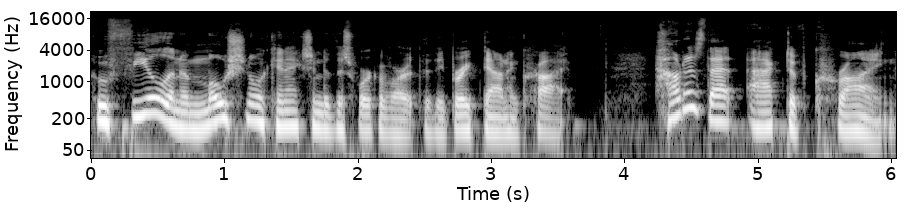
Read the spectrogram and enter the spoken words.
who feel an emotional connection to this work of art that they break down and cry, how does that act of crying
